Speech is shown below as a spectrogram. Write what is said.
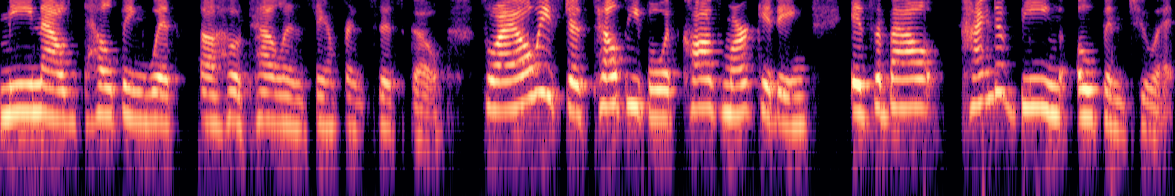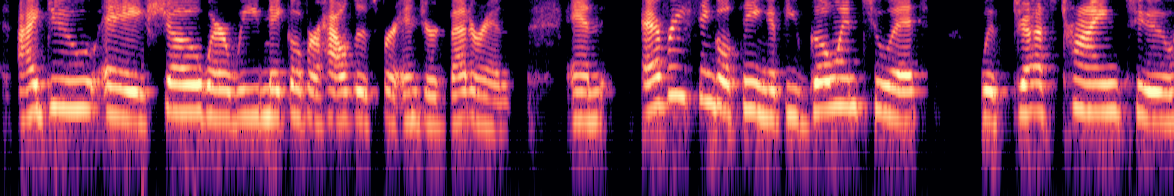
me now helping with a hotel in San Francisco. So I always just tell people with cause marketing, it's about kind of being open to it. I do a show where we make over houses for injured veterans and every single thing if you go into it with just trying to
